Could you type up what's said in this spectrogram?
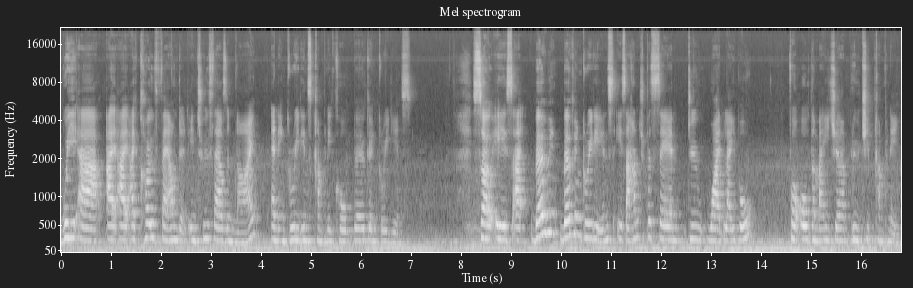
we are. I, I, I co-founded in 2009 an ingredients company called Burger Ingredients. So is uh, Burger, Burger Ingredients is 100% do white label for all the major blue chip company.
